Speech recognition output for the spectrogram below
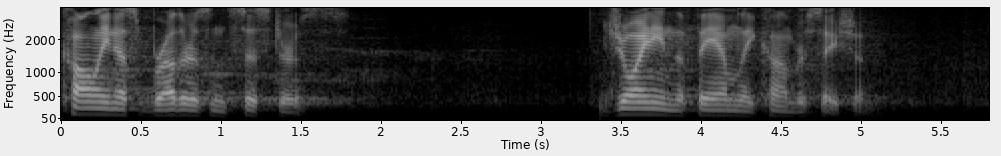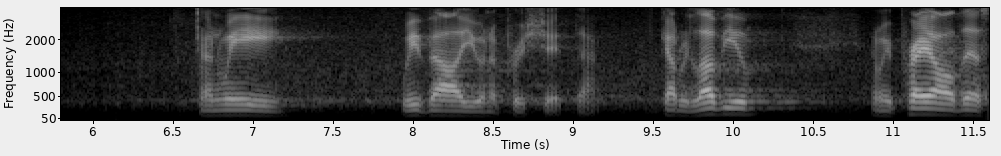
calling us brothers and sisters, joining the family conversation. And we, we value and appreciate that. God, we love you, and we pray all this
